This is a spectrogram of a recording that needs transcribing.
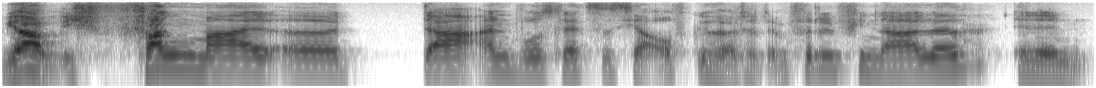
ja, ich fange mal äh, da an, wo es letztes Jahr aufgehört hat. Im Viertelfinale in den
